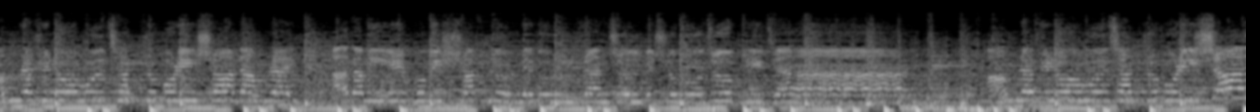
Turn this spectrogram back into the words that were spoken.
আমরা তৃণমূল ছাত্র পরিষদ আমরাই, আগামীর ভবিষ্যৎ লড়বে তরুণ প্রাণ চলবে সবুজ অভিযান। আমরা তৃণমূল ছাত্র পরিষদ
